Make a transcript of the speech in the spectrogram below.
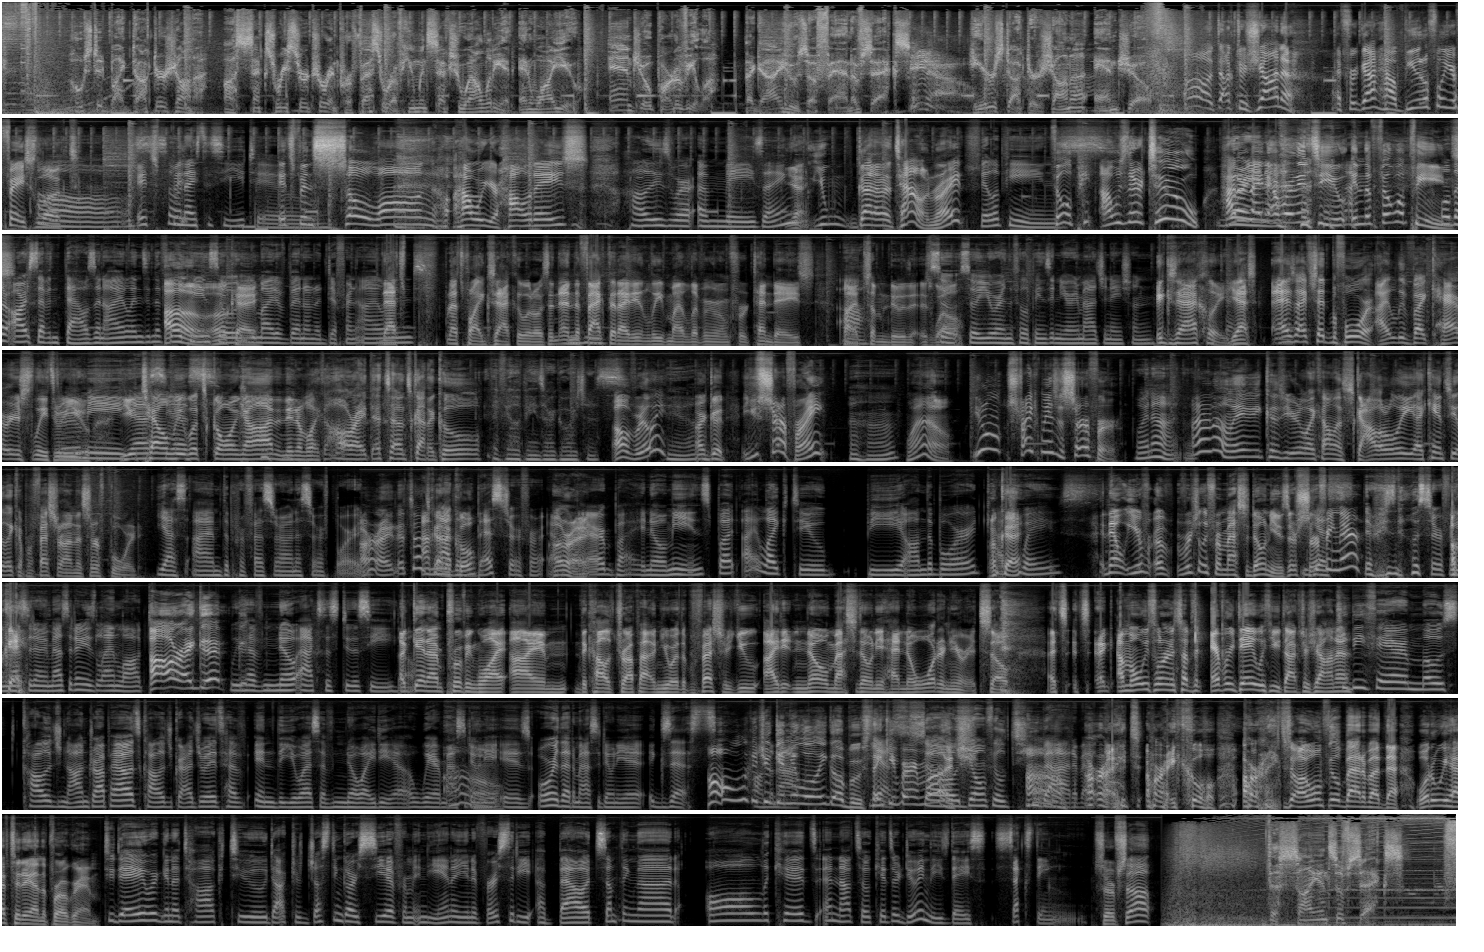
Hosted by Dr. Jana, a sex researcher and professor of human sexuality at NYU, and Joe Pardavila, the guy who's a fan of sex. Hey now. Here's Dr. Jana and Joe. Oh, Dr. Jana, I forgot how beautiful your face looked. Aw, It's so been- nice to see you too. It's been so long. How were your holidays? Holidays were amazing. Yeah, you got out of town, right? Philippines. Philippines. I was there too. How Were did I not run into you in the Philippines? Well, there are seven thousand islands in the Oh, Philippines, so you might have been on a different island. That's that's probably exactly what it was, and, and the fact that I didn't leave my living room for ten days uh, had something to do with it as well. So so you were in the Philippines in your imagination. Exactly. Yes. As I've said before, I live vicariously through, Through you. me, You yes, tell me what's going on, and then I'm like, all right, that sounds kind of cool. The Philippines are gorgeous. Oh, really? Yeah. All right, good. You surf, right? Uh huh. Wow. You don't strike me as a surfer. Why not? I don't know. Maybe because you're like on a scholarly. I can't see it like a professor on a surfboard. Yes, I am the professor on a surfboard. All right, that sounds I'm kind not cool. the best surfer out All right. there by no means, but I like to be on the board, catch Okay. waves. Now you're uh, originally from Macedonia. Is there surfing Yes, there? There is no surfing Okay. in Macedonia. Macedonia is landlocked. Oh, all right, good. We good. have no access to the sea. Again, I'm proving why I am the college dropout and you are the professor. You, I didn't know Macedonia had no water near it, so it's it's. I'm always learning something every day with you, Dr. Jana. To be fair, most college non-dropouts, college graduates have in the U.S. have no idea where oh. Macedonia Oh. is or that Macedonia exists. Oh, look at you the giving me a little ego boost. Thank you very so much. So don't feel too Oh, bad about All that. right, all right, cool. All right, so I won't feel bad about that. What do we have today on the program? Today, we're going to talk to Dr. Justin Garcia from Indiana University about something that all the kids and not so kids are doing these days sexting. Surfs up. The Science of Sex.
